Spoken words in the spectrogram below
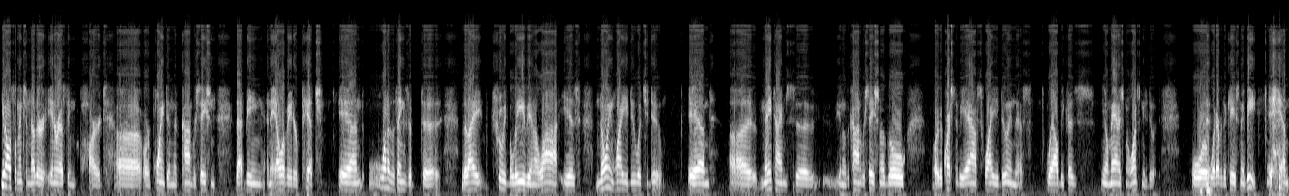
You also mentioned another interesting part uh, or point in the conversation, that being an elevator pitch. And one of the things that uh, that I truly believe in a lot is knowing why you do what you do. And uh, many times, uh, you know, the conversation will go, or the question will be asked, "Why are you doing this?" Well, because you know management wants me to do it, or whatever the case may be. And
